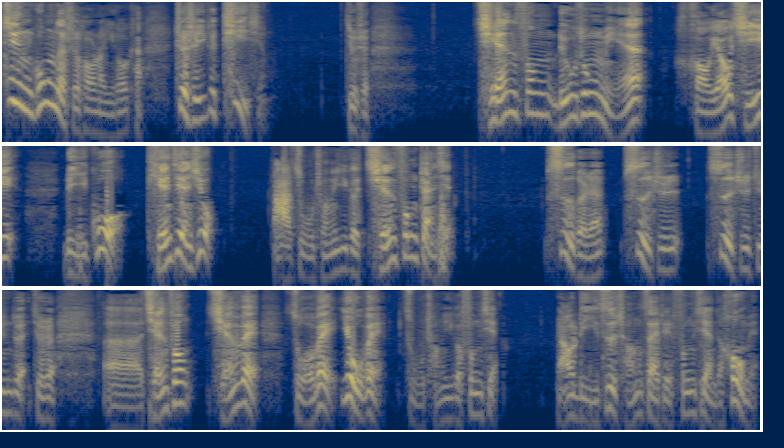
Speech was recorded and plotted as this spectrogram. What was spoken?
进攻的时候呢，以后看这是一个 T 形，就是前锋刘宗敏、郝瑶琪、李过、田建秀。啊，组成一个前锋战线，四个人，四支四支军队，就是，呃，前锋、前卫、左卫、右卫组成一个锋线，然后李自成在这锋线的后面，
